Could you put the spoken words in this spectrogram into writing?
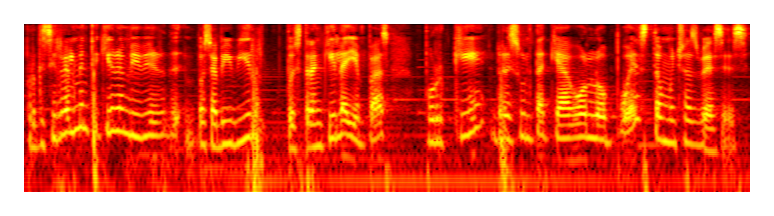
Porque si realmente quiero vivir, o sea, vivir pues tranquila y en paz, ¿por qué resulta que hago lo opuesto muchas veces?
